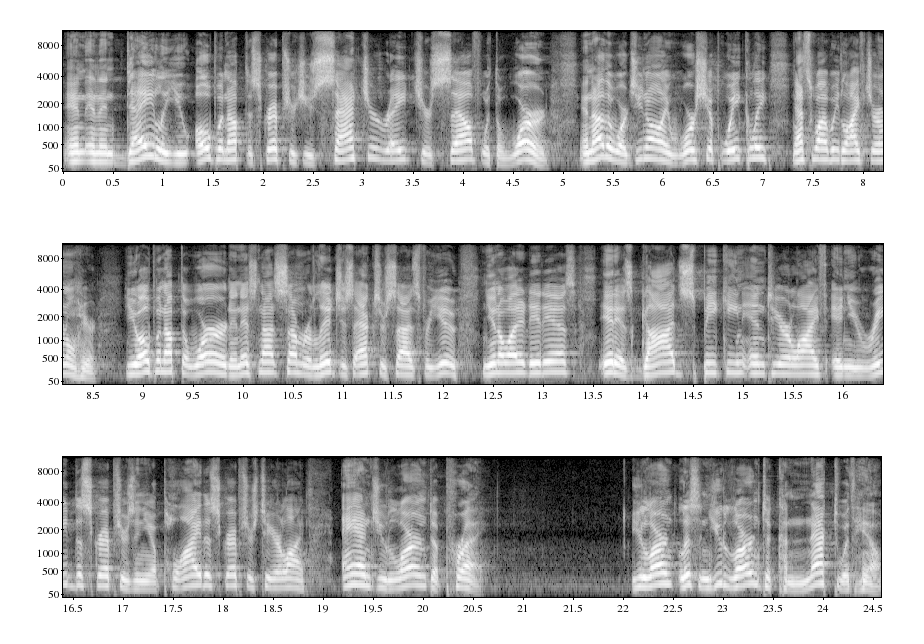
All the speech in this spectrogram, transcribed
and, and then daily you open up the scriptures. You saturate yourself with the word. In other words, you not only worship weekly, that's why we life journal here. You open up the word and it's not some religious exercise for you. You know what it is? It is God speaking into your life and you read the scriptures and you apply the scriptures to your life and you learn to pray. You learn, listen, you learn to connect with Him.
